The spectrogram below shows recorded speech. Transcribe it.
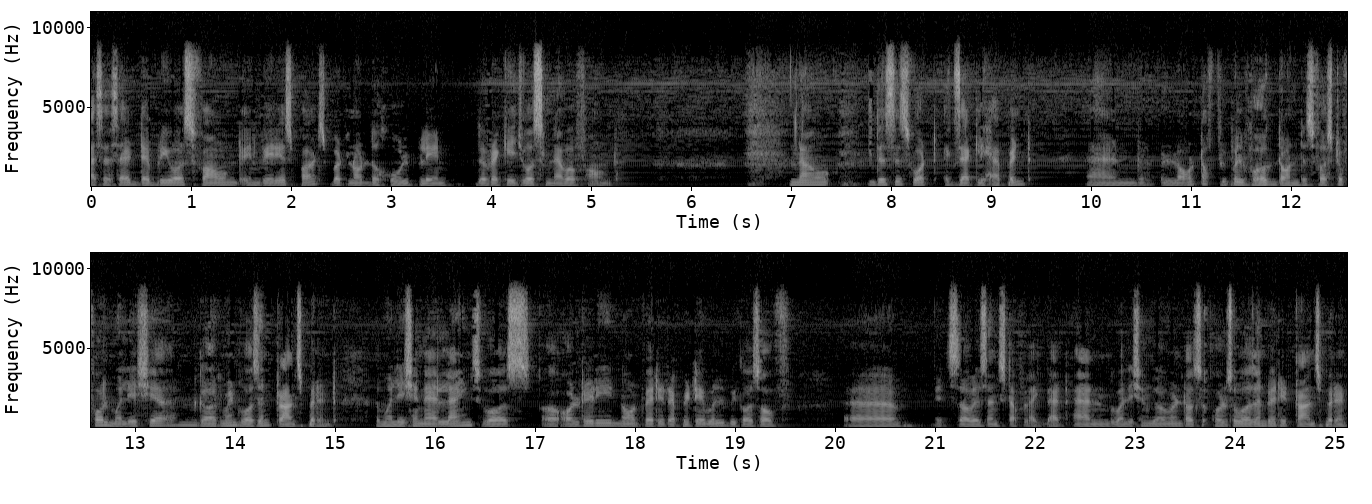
as i said debris was found in various parts but not the whole plane. The wreckage was never found. Now this is what exactly happened and a lot of people worked on this. First of all malaysian government wasn't transparent. The malaysian airlines was uh, already not very reputable because of uh, its service and stuff like that. And the malaysian government also also wasn't very transparent.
